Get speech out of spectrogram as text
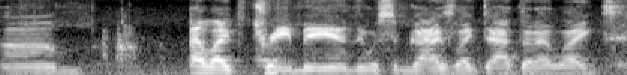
Um, I liked Tre Mann. There were some guys like that that I liked.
